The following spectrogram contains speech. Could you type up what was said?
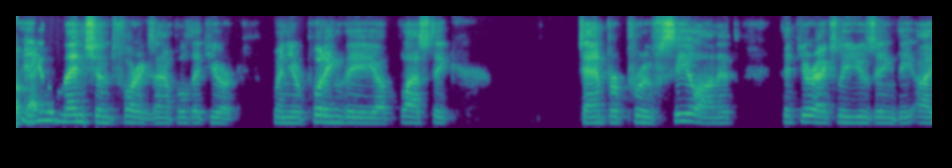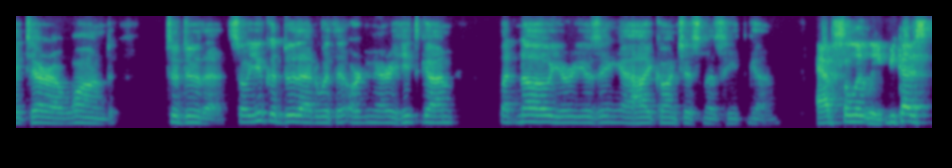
okay. you mentioned, for example, that you're when you're putting the uh, plastic tamper-proof seal on it, that you're actually using the iTero wand to do that. So you could do that with the ordinary heat gun, but no, you're using a high consciousness heat gun. Absolutely, because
